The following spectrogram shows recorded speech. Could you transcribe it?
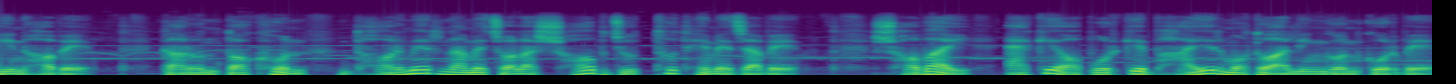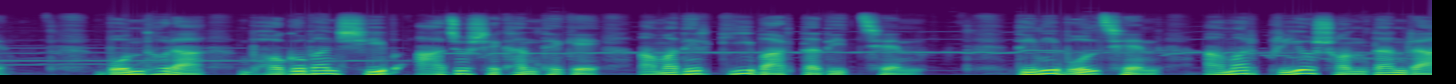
দিন হবে, কারণ তখন ধর্মের নামে চলা সব যুদ্ধ থেমে যাবে। সবাই একে অপরকে ভাইয়ের মতো আলিঙ্গন করবে। বন্ধুরা, ভগবান শিব আজও সেখান থেকে আমাদের কি বার্তা দিচ্ছেন? তিনি বলছেন, আমার প্রিয় সন্তানরা,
